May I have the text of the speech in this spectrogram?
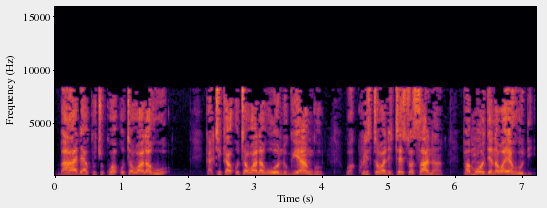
baada ya kuchukua utawala huo. Katika utawala huo ndugu yangu wakristo waliteswa sana pamoja na wayahudi.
